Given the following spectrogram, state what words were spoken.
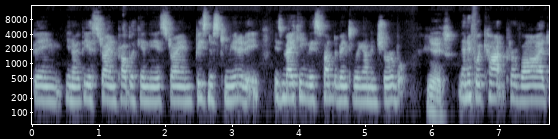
being you know the Australian public and the Australian business community, is making this fundamentally uninsurable. Yes. And if we can't provide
